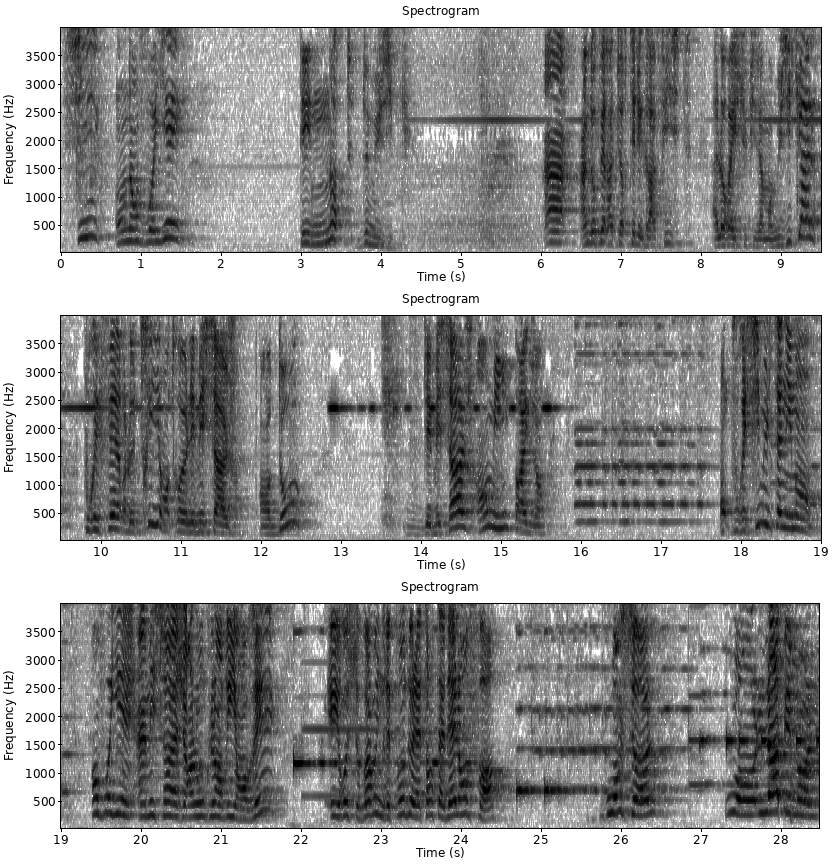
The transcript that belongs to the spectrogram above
si on envoyait des notes de musique, un, un opérateur télégraphiste à l'oreille suffisamment musicale pourrait faire le tri entre les messages en Do, des messages en Mi, par exemple on pourrait simultanément envoyer un message à l'oncle Henri en Ré et recevoir une réponse de la tante Adèle en Fa, ou en Sol, ou en La bémol,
